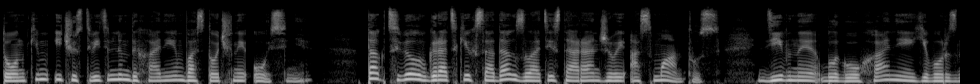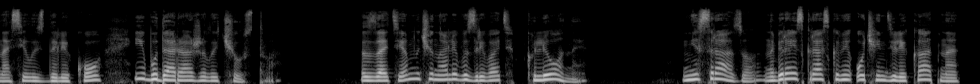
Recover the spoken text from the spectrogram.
тонким и чувствительным дыханием восточной осени. Так цвел в городских садах золотисто-оранжевый османтус. Дивное благоухание его разносилось далеко и будоражило чувства. Затем начинали вызревать клены. Не сразу, набираясь красками очень деликатно,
